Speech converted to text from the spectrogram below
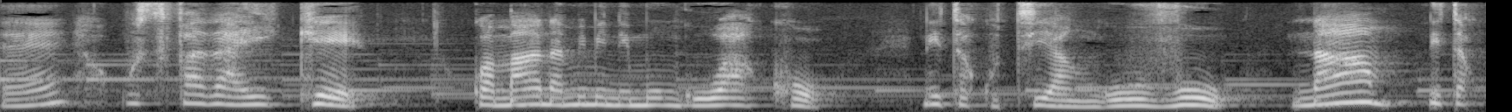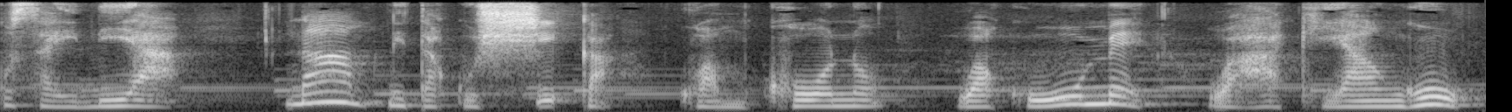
eh? usifadhaike kwa maana mimi ni mungu wako nitakutia nguvu naam nitakusaidia naam nitakushika kwa mkono wa kuume wa haki yangu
